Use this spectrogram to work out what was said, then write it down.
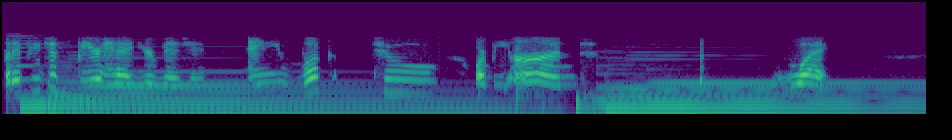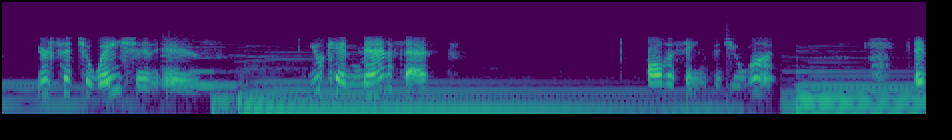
But if you just spearhead your vision and you look to or beyond what your situation is, you can manifest all the things that you want. It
